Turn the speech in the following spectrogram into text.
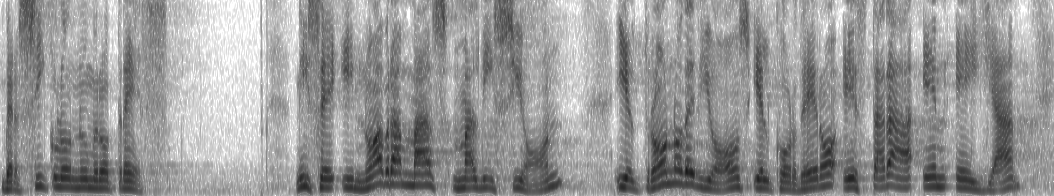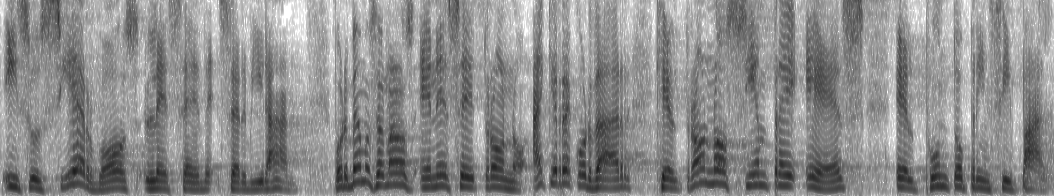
versículo número 3. Dice, y no habrá más maldición, y el trono de Dios y el cordero estará en ella, y sus siervos le servirán. Porque vemos, hermanos, en ese trono, hay que recordar que el trono siempre es el punto principal.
